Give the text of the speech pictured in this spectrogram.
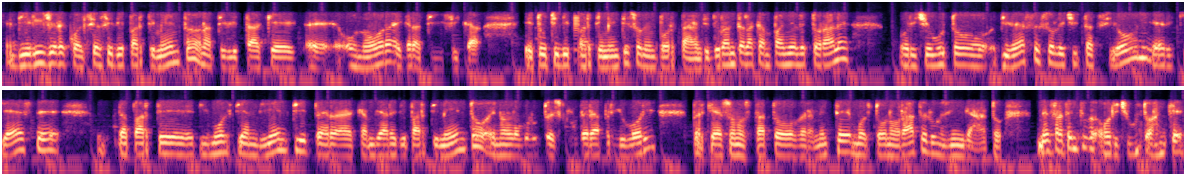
dirigere qualsiasi dipartimento è un'attività che eh, onora e gratifica e tutti i dipartimenti sono importanti. Durante la campagna elettorale ho ricevuto diverse sollecitazioni e richieste da parte di molti ambienti per cambiare dipartimento e non l'ho voluto escludere a priori perché sono stato veramente molto onorato e lusingato. Nel frattempo ho ricevuto anche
